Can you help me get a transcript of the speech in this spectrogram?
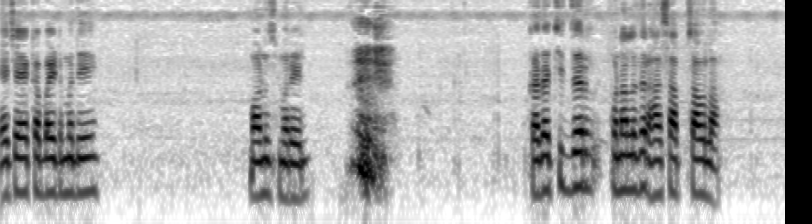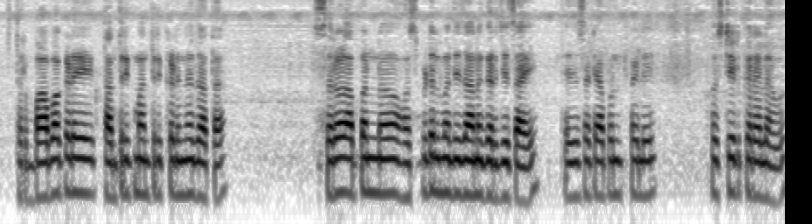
याच्या एका बाईटमध्ये माणूस मरेल. कदाचित जर कोणाला जर हा साप चावला तर बाबाकडे तांत्रिक मांत्रिककडे न जाता सरळ आपण हॉस्पिटलमध्ये जाणं गरजेचं आहे. त्याच्यासाठी आपण पहिले फर्स्ट एड करायला हवं.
